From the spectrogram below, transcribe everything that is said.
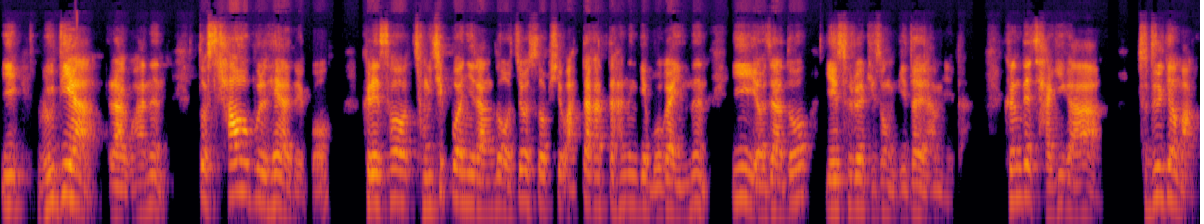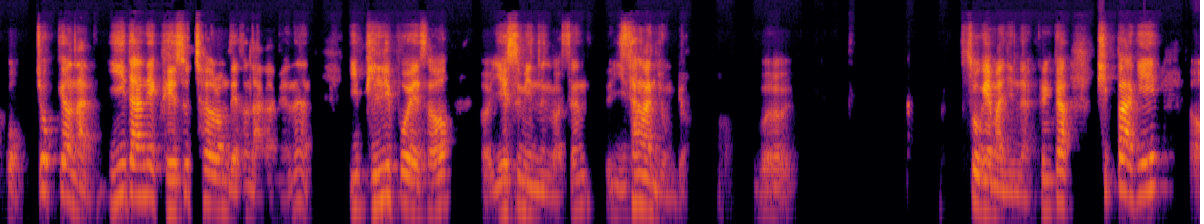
이 루디아라고 하는 또 사업을 해야 되고 그래서 정치권이랑도 어쩔 수 없이 왔다 갔다 하는 게 뭐가 있는 이 여자도 예수를 계속 믿어야 합니다. 그런데 자기가 두들겨 맞고 쫓겨난 이단의 괴수처럼 돼서 나가면은 이 빌립보에서 어, 예수 믿는 것은 이상한 종교, 뭐 속에만 있는 그러니까 핍박이 어,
